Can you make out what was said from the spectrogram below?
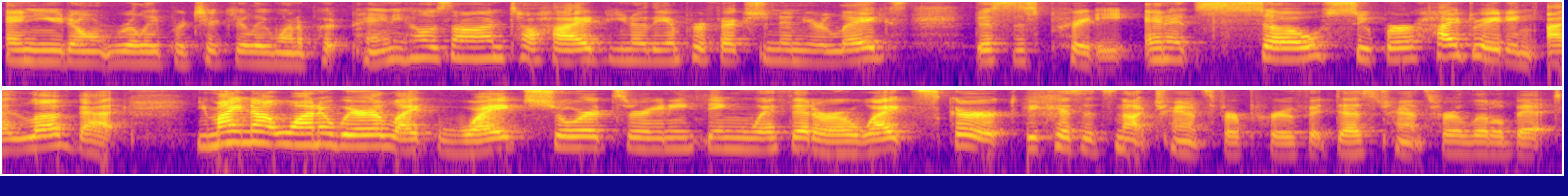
and you don't really particularly want to put pantyhose on to hide you know the imperfection in your legs this is pretty. And it's so super hydrating. I love that. You might not want to wear like white shorts or anything with it or a white skirt because it's not transfer proof it does transfer a little bit.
